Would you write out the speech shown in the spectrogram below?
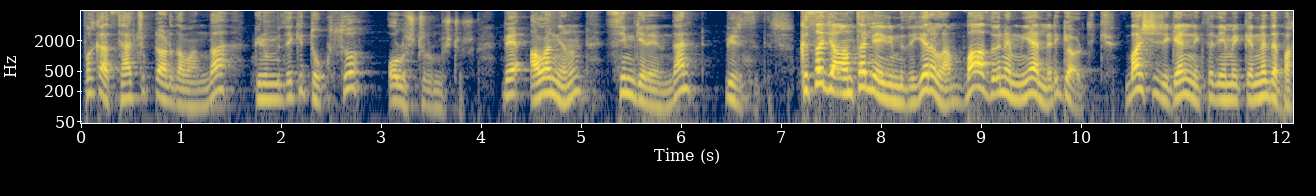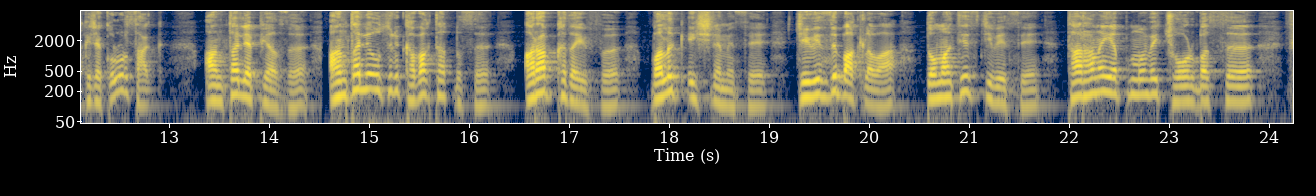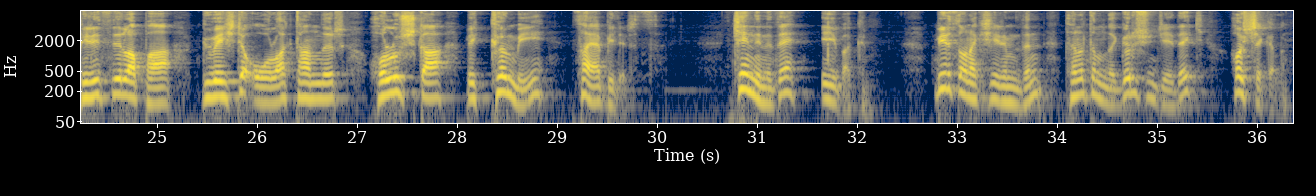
fakat Selçuklular zamanında günümüzdeki dokusu oluşturulmuştur ve Alanya'nın simgelerinden birisidir. Kısaca Antalya ilimizde yer alan bazı önemli yerleri gördük. Başlıca geleneksel yemeklerine de bakacak olursak Antalya piyazı, Antalya usulü kabak tatlısı, Arap kadayıfı, balık ekşilemesi, cevizli baklava, domates civesi, tarhana yapımı ve çorbası, filizli lapa, güveçte oğlak tandır, holuşka ve kömbeyi sayabiliriz. Kendinize iyi bakın. Bir sonraki şehrimizin tanıtımında görüşünceye dek hoşçakalın.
